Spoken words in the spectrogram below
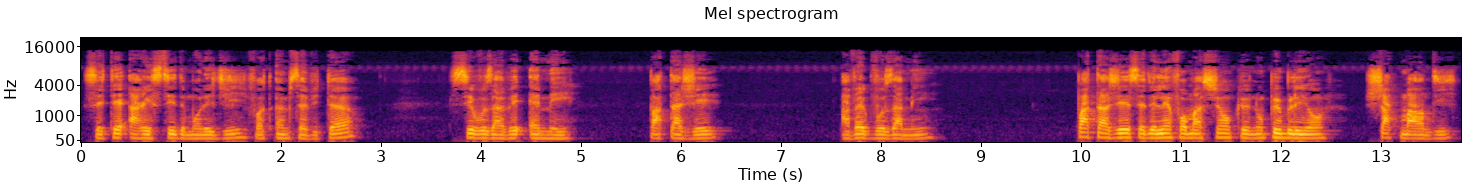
C'était Aristide Monedi, votre homme serviteur. Si vous avez aimé, partagez avec vos amis. Partagez, c'est de l'information que nous publions chaque mardi.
